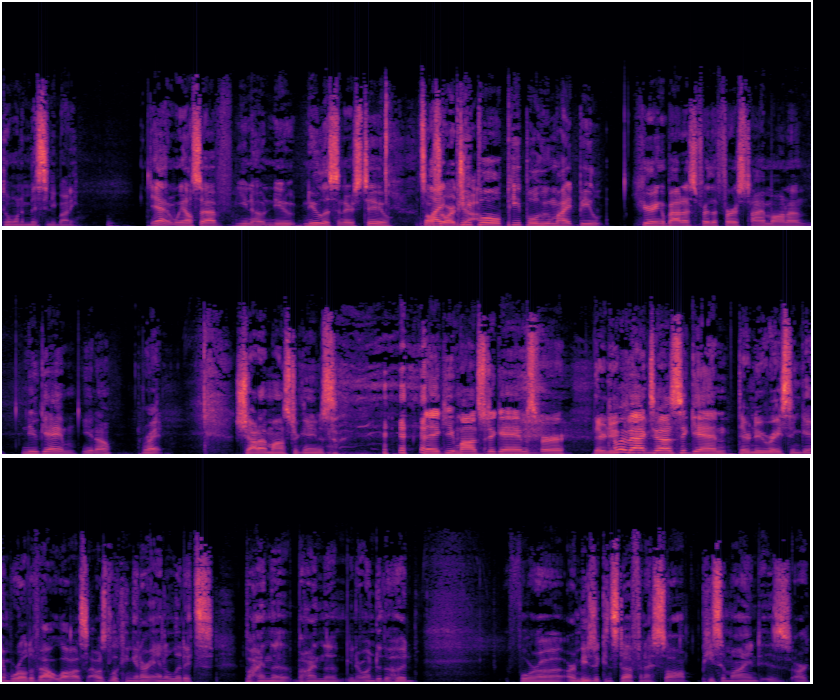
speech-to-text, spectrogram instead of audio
don't want to miss anybody. Yeah, and we also have, you know, new new listeners too. It's also our job. people people who might be hearing about us for the first time on a new game, you know? Right. Shout out Monster Games. Thank you, Monster Games, for Their new coming back game, to uh, us again. their new racing game world of outlaws i was looking at our analytics behind the behind the you know under the hood for uh, our music and stuff and i saw peace of mind is our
